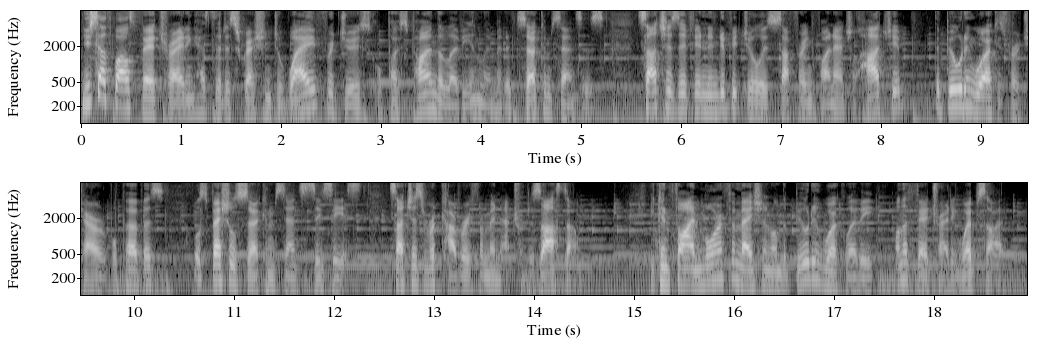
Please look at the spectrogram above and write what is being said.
New South Wales Fair Trading has the discretion to waive, reduce or postpone the levy in limited circumstances, such as if an individual is suffering financial hardship, the building work is for a charitable purpose, or special circumstances exist, such as a recovery from a natural disaster. You can find more information on the building work levy on the Fair Trading website.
